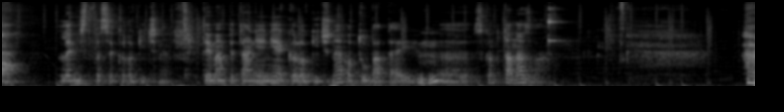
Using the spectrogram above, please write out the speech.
O, lenistwo jest ekologiczne. Tutaj mam pytanie nie ekologiczne, o Tuba Pay. Mhm. E, skąd ta nazwa?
